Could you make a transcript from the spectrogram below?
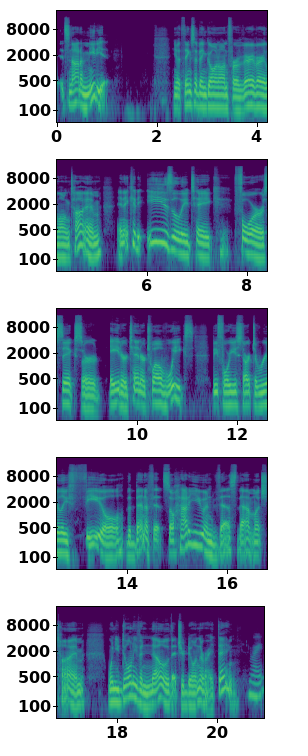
it's not immediate you know things have been going on for a very very long time and it could easily take four or six or eight or 10 or 12 weeks before you start to really feel the benefits. So how do you invest that much time when you don't even know that you're doing the right thing? Right.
